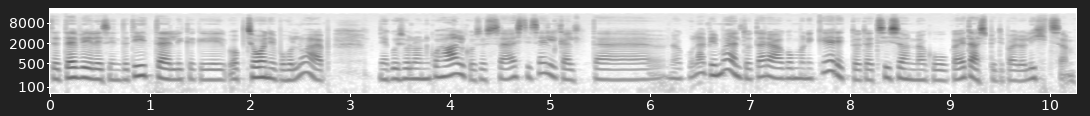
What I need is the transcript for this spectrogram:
the devil is in the detail ikkagi optsiooni puhul loeb. ja kui sul on kohe alguses see hästi selgelt äh, nagu läbi mõeldud, ära kommunikeeritud, et siis on nagu ka edaspidi palju lihtsam.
